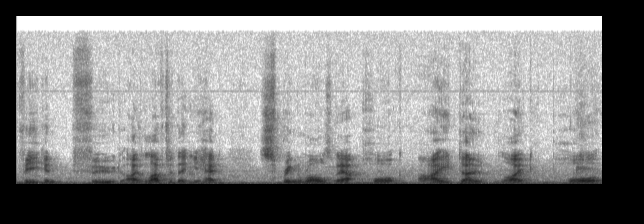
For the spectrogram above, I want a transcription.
vegan food. I loved it that you had spring rolls without pork. I don't like pork.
